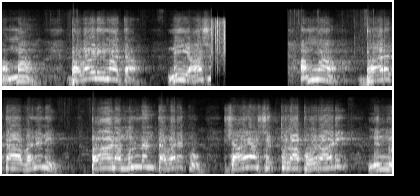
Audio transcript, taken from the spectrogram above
అమ్మా భవానీమాత నీ ఆశ అమ్మ భారత వనిని ప్రాణమున్నంత వరకు ఛాయాశక్తులా పోరాడి నిన్ను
